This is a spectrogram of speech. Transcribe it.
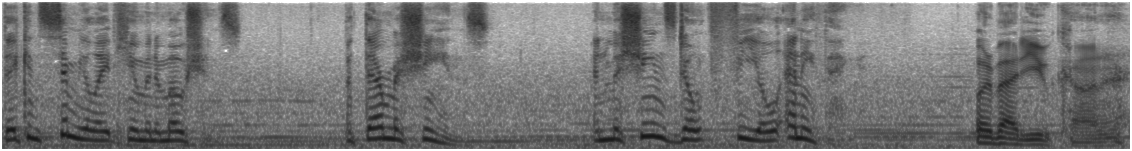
They can simulate human emotions, but they're machines. And machines don't feel anything. What about you, Connor?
